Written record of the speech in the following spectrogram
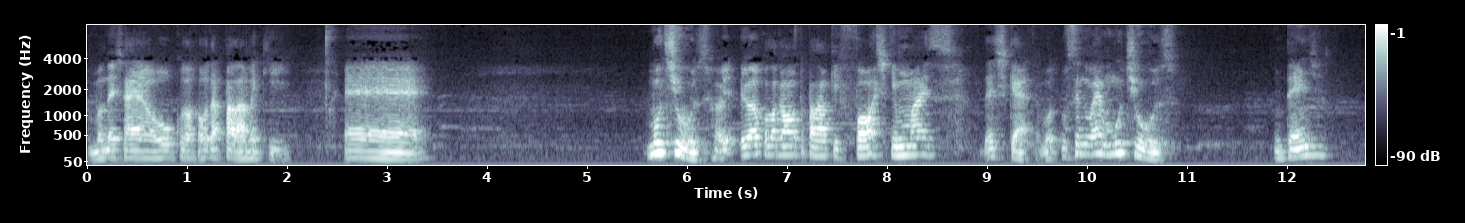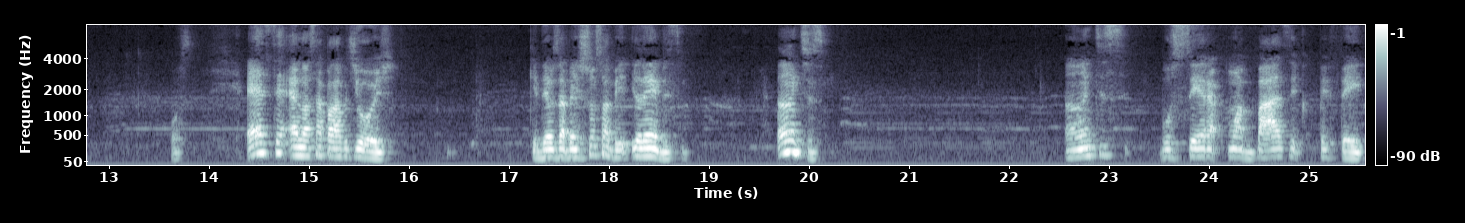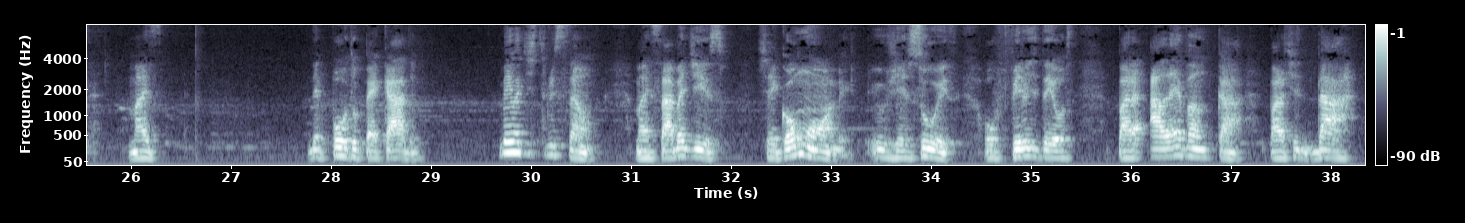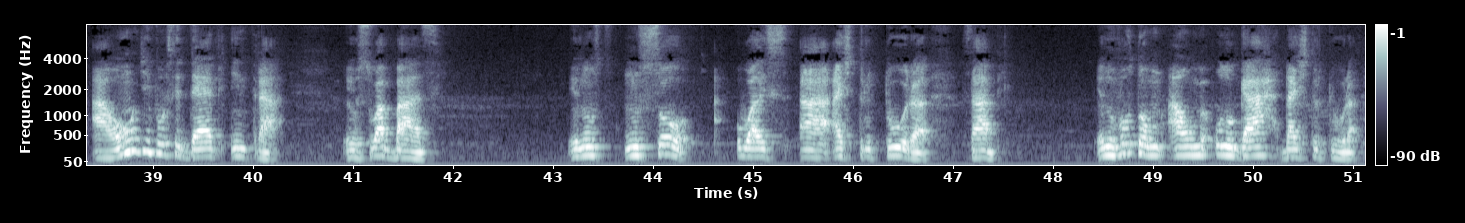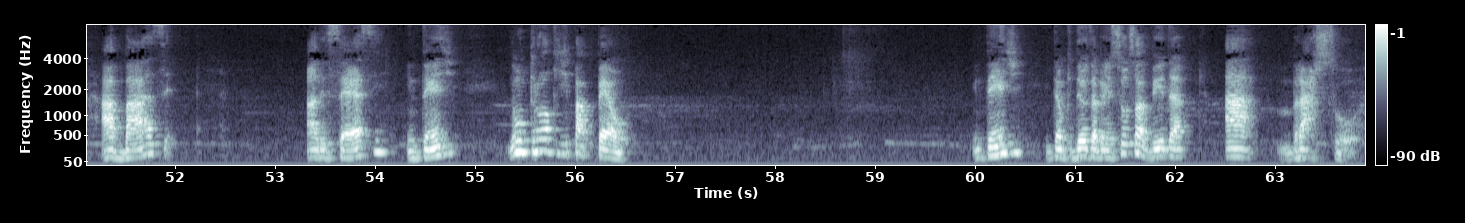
vamos deixar ou colocar outra palavra aqui. É, multiuso. Eu ia colocar outra palavra aqui forte, que mais deixa quieto. Você não é multiuso. Entende? Essa é a nossa palavra de hoje. Que Deus abençoe sua vida. E lembre-se, antes, antes você era uma base perfeita, mas depois do pecado veio a destruição. Mas saiba disso, chegou um homem, o Jesus, o Filho de Deus, para alavancar, para te dar aonde você deve entrar. Eu sou a base. Eu não, não sou a, a estrutura, sabe? Eu não vou tomar o lugar da estrutura. A base, alicerce, entende? Não troque de papel. Entende? Então que Deus abençoe sua vida. Abraço.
